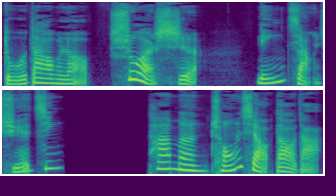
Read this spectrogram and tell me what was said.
读到了硕士，领奖学金。他们从小到大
